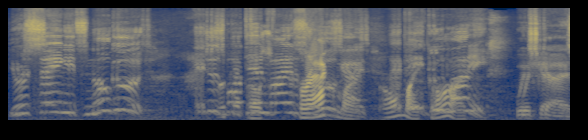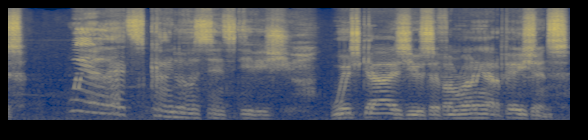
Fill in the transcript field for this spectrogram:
You're saying it's no good. I just bought 10 vials from those marks. guys. Oh I my paid good God. money. Which guys? Well, that's kind of a sensitive issue. Which guys, Yusuf? I'm running out of patience.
